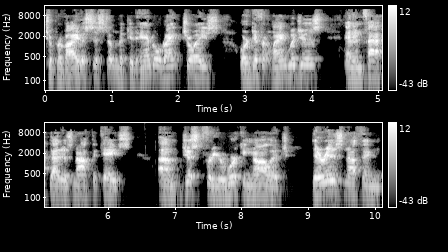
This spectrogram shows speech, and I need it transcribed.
to provide a system that could handle rank choice or different languages. And in fact, that is not the case. Um, just for your working knowledge, there is nothing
